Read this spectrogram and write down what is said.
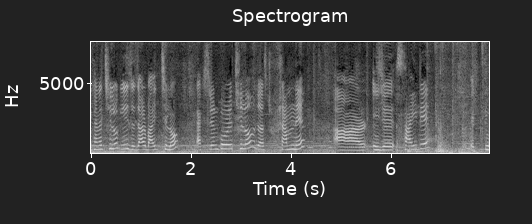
এখানে ছিল কি যে যার বাইক ছিল অ্যাক্সিডেন্ট করেছিল জাস্ট সামনে, আর এই যে সাইডে একটু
